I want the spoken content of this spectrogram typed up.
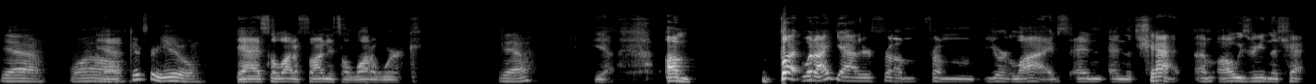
Yeah. Wow. Yeah. Good for you. Yeah, it's a lot of fun. It's a lot of work. Yeah. Yeah. Um, but what I gather from from your lives and and the chat, I'm always reading the chat.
